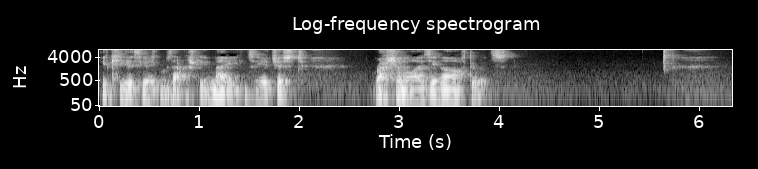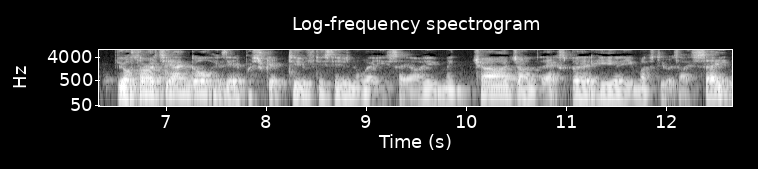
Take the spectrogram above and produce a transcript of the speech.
the key decision was actually made, and so you're just rationalising afterwards. The authority angle is it a prescriptive decision where you say, I'm in charge, I'm the expert here, you must do as I say?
